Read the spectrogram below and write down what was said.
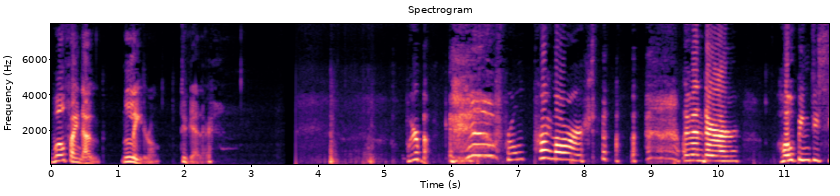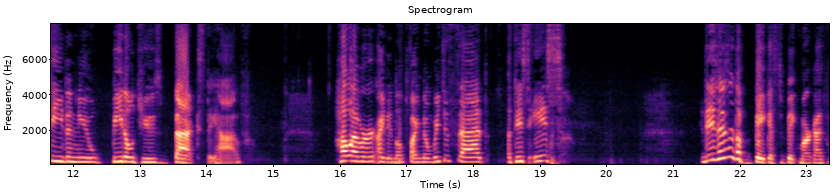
We'll find out later on together. We're back from Primark. I went there hoping to see the new Beetlejuice bags they have. However, I did not find them, which is sad. This is this isn't the biggest big mark I've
